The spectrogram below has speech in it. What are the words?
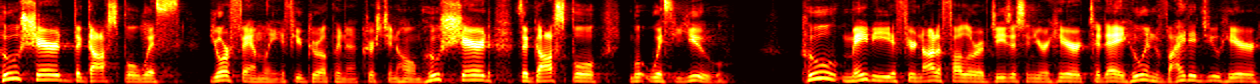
Who shared the gospel with your family if you grew up in a Christian home? Who shared the gospel w- with you? Who, maybe if you're not a follower of Jesus and you're here today, who invited you here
